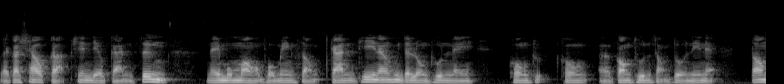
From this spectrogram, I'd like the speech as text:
แล้วก็เช่ากลับเช่นเดียวกัน ซึ่งในมุมมองของผมเองสองการที่นักลงทุนจะลงทุนในคงคงกองทุน 2 ตัวนี้เนี่ยต้อง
